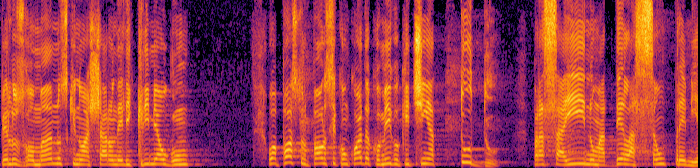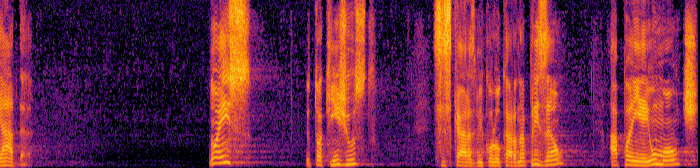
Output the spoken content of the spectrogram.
pelos romanos que não acharam nele crime algum. O apóstolo Paulo se concorda comigo que tinha tudo para sair numa delação premiada. Não é isso? Eu estou aqui injusto. Esses caras me colocaram na prisão, apanhei um monte,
